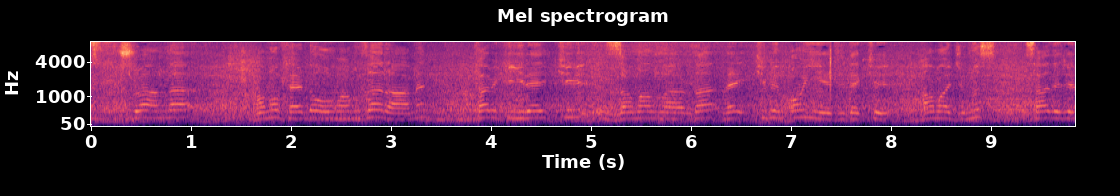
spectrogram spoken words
Biz şu anda Hannover'de olmamıza rağmen tabii ki ileriki zamanlarda ve 2017'deki amacımız sadece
